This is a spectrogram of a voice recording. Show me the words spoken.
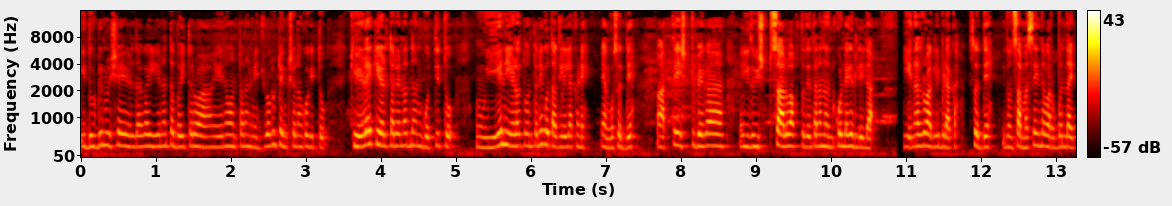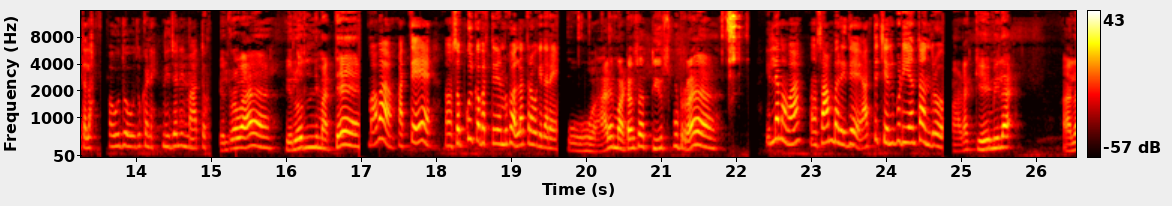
ಈ ದುಡ್ಡಿನ ವಿಷಯ ಹೇಳಿದಾಗ ಏನಂತ ಬೈತಾರೋ ಏನೋ ಅಂತ ನಂಗೆ ನಿಜವಾಗ್ಲೂ ಟೆನ್ಷನ್ ಆಗೋಗಿತ್ತು. ಕೇಳೇ ಕೇಳ್ತಾರೆ ಅನ್ನೋದು ನನಗೆ ಗೊತ್ತಿತ್ತು. ಏನು ಹೇಳೋದು ಅಂತಲೇ ಗೊತ್ತಾಗಲಿಲ್ಲ ಕಣೆ ಹೆಂಗೋ ಸದ್ಯ. ಅತ್ತೆ ಇಷ್ಟು ಬೇಗ ಇದು ಇಷ್ಟು ಸಾಲ್ವ್ ಆಗ್ತದೆ ಅಂತ ನಾನು ಅಂದ್ಕೊಂಡೇ ಇರಲಿಲ್ಲ. ಏನಾದರೂ ಆಗಲಿ ಬಿಡಕ್ಕ ಸದ್ಯ ಇದೊಂದು ಸಮಸ್ಯೆಯಿಂದ ಹೊರಗೆ ಬಂದಾಯ್ತಲ್ಲ. ಹೌದು ಹೌದು ಕಣೆ ನಿಜ ನಿನ್ನ ಮಾತು. ಎಲ್ರವ ಎಲ್ಲೋದು ನಿಮ್ಮ ಅತ್ತೆ? ಮಾವ ಅತ್ತೆ ಸಬ್ ಸೊಪ್ಪು ಕುಯ್ಕೊ ಬರ್ತೀನಿ ಅಂದ್ಬಿಟ್ಟು ಅಲ್ಲ ಹತ್ರ ಹೋಗಿದ್ದಾರೆ. ಓ ಆಳೆ ಮಟನ್ ಸರ್ ತೀರ್ಸ್ಬಿಟ್ರ? ಇಲ್ಲ ಮಾವ ಆ, ಸಾಂಬಾರ್ ಇದೆ ಅತ್ತೆ ಚೆಲ್ಬಿಡಿ ಅಂತ ಅಂದ್ರು. ಮಾಡಕ್ಕೇಮಿಲ್ಲ. ಅಲ್ಲ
